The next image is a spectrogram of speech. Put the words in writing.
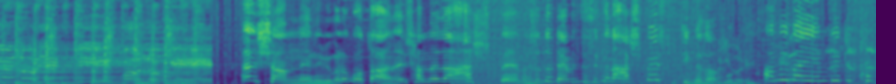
গেল একটি পলকে। সামনে নিবি কোনো কথা নেই। সামনে যা আসবে মানে শুধু ড্যামেজ দিচ্ছে কেন আসবে টিপে ধরবো। আমি ভাই এমপি খুব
